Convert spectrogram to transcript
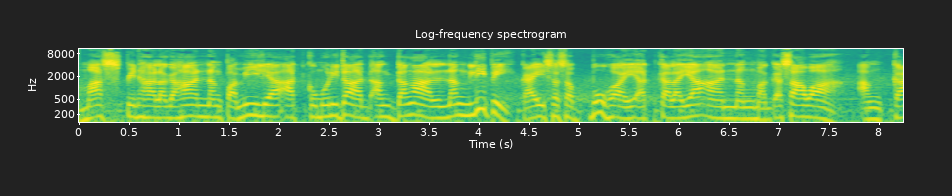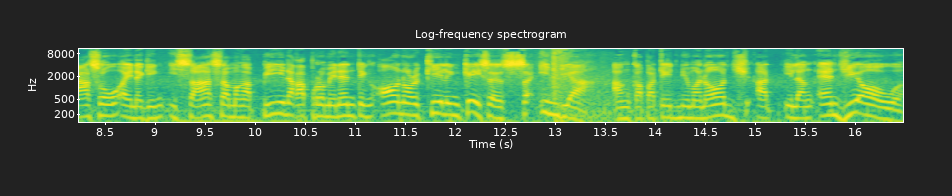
Mas pinhalagahan ng pamilya at komunidad ang dangal ng lipi kaysa sa buhay at kalayaan ng mag-asawa. Ang kaso ay naging isa sa mga pinaka-prominenteng honor killing cases sa India. Ang kapatid ni Manoj at ilang NGO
